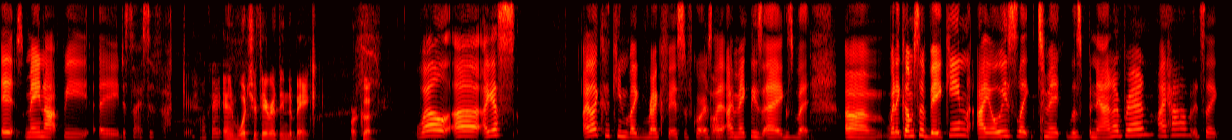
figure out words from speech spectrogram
it may not be a decisive factor. Okay. And what's your favorite thing to bake or cook? Well, uh, I guess I like cooking like breakfast, of course. Oh. I, I make these eggs, but um, when it comes to baking, I always like to make this banana bread I have. It's like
